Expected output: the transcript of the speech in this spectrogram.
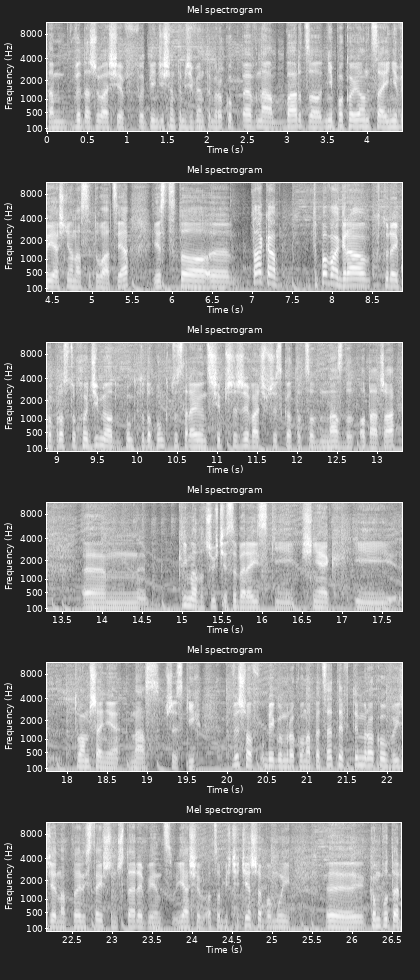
Tam wydarzyła się w 59 roku pewna bardzo niepokojąca i niewyjaśniona sytuacja. Jest to e, taka typowa gra, w której po prostu chodzimy od punktu do punktu, starając się przeżywać wszystko to, co nas do, otacza. Em, klimat oczywiście syberyjski, śnieg i tłamszenie nas wszystkich. Wyszło w ubiegłym roku na PC, w tym roku wyjdzie na PlayStation 4, więc ja się osobiście cieszę, bo mój y, komputer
